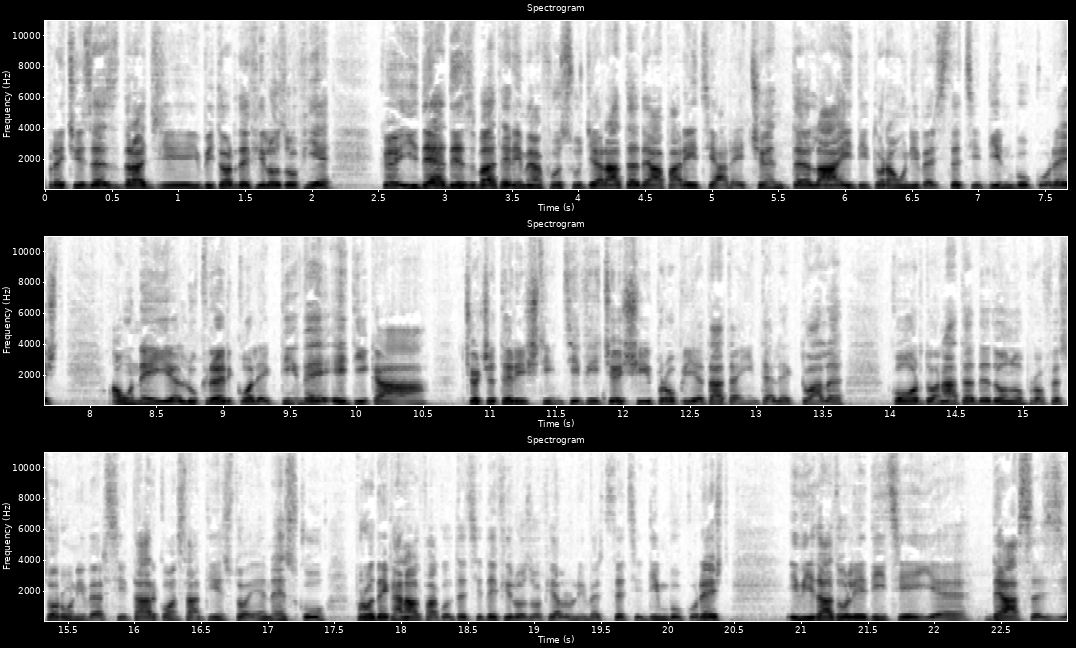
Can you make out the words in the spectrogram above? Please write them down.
precizez, dragi iubitori de filozofie, că ideea dezbaterii mi-a fost sugerată de apariția recentă la editura Universității din București a unei lucrări colective, Etica cercetării științifice și proprietatea intelectuală, coordonată de domnul profesor universitar Constantin Stoienescu, prodecan al Facultății de Filozofie al Universității din București, invitatul ediției de astăzi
